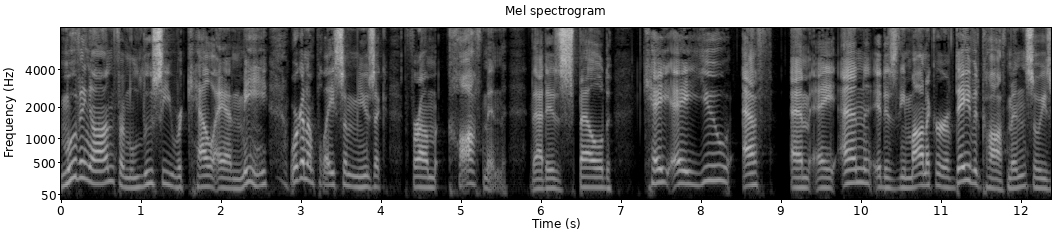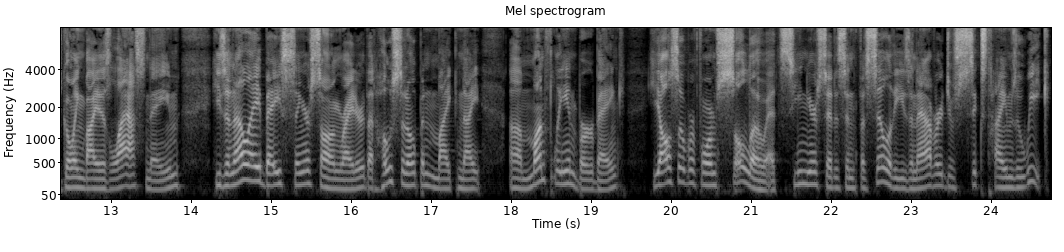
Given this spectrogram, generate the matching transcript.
Moving on from Lucy, Raquel, and me, we're going to play some music from Kaufman. That is spelled K A U F M A N. It is the moniker of David Kaufman, so he's going by his last name. He's an LA based singer songwriter that hosts an open mic night uh, monthly in Burbank. He also performs solo at senior citizen facilities an average of six times a week.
